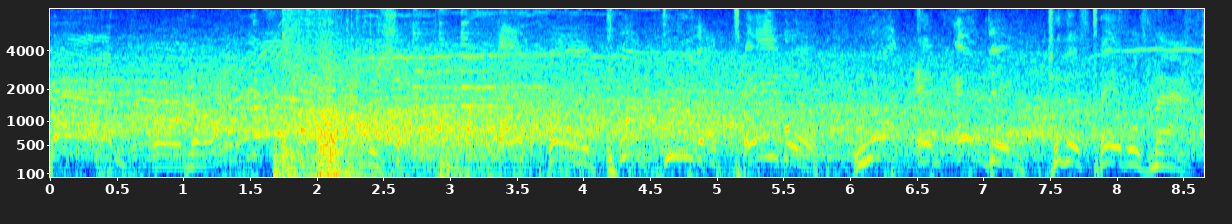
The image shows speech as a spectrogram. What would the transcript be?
bad. Oh, no. Oh, no! Tables match.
